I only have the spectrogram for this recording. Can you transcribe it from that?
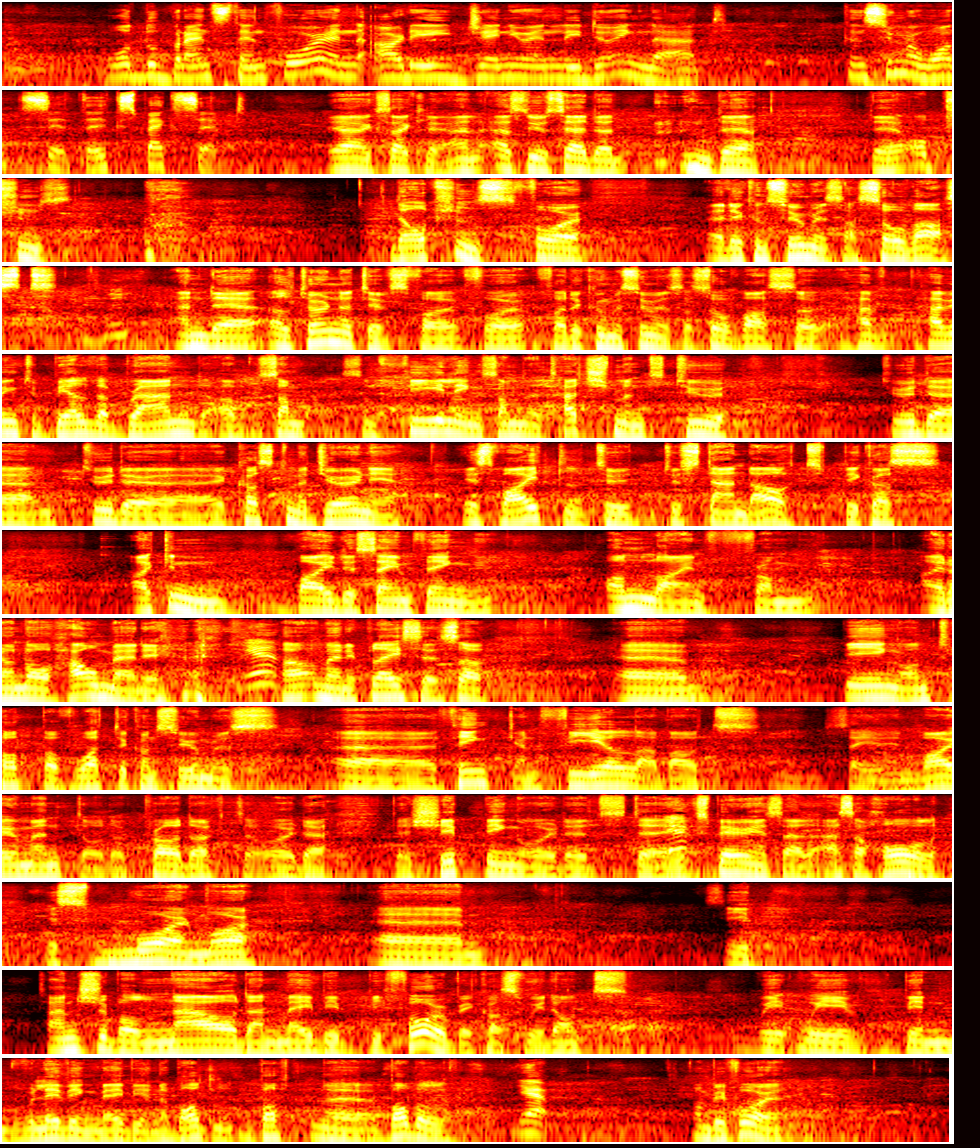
what do brands stand for and are they genuinely doing that? Consumer wants it expects it. Yeah exactly. And as you said uh, the the options the options for uh, the consumers are so vast. Mm-hmm. and the alternatives for, for, for the consumers are so vast. So have, having to build a brand of some some feeling some attachment to to the to the customer journey is vital to to stand out because I can buy the same thing online from I don't know how many yeah. how many places. So uh, being on top of what the consumers uh, think and feel about say environment or the product or the, the shipping or the, the yeah. experience as, a whole is more and more um, see tangible now than maybe before because we don't we, we've been living maybe in a bottle, uh, bubble yeah. from before.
